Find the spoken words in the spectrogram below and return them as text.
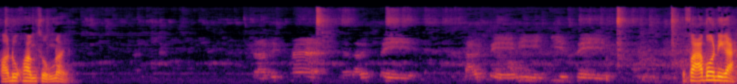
ขอดูความสูงหน่อยสามสิบห้าสามสิบสี่สามสิบสี่นี่ยี่สิบสี่ฝาบนอีกอะ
